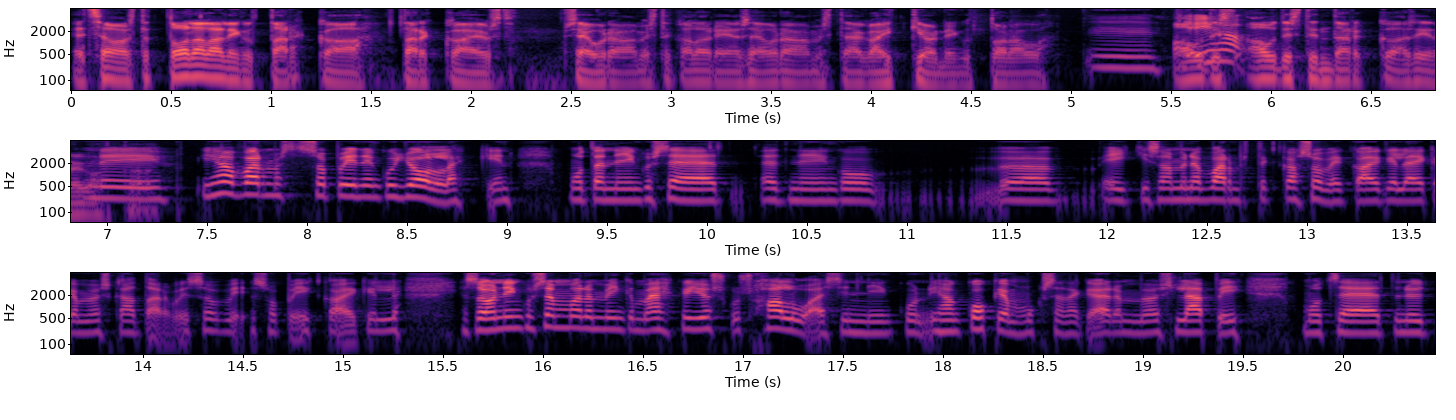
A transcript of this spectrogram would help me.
että se on sitten todella niin kuin tarkkaa, tarkkaa just seuraamista, kalorien seuraamista ja kaikki on niin kuin todella Mm. autist, Ihan- autistin tarkkaa siinä kohtaa. Niin, ihan varmasti sopii niin kuin jollekin, mutta niin kuin se, että et niin kuin, ei kisaaminen varmastikaan sovi kaikille eikä myöskään tarvitse sovi, sopia kaikille. Ja se on niin kuin semmoinen, minkä mä ehkä joskus haluaisin niin kuin ihan kokemuksena käydä myös läpi, mutta se, että nyt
